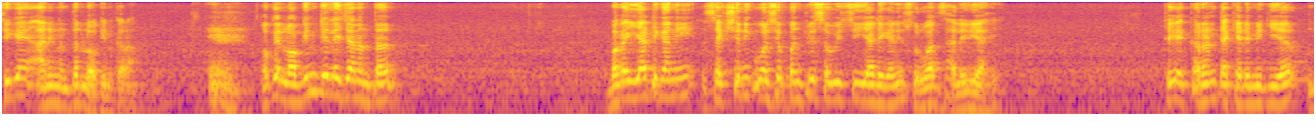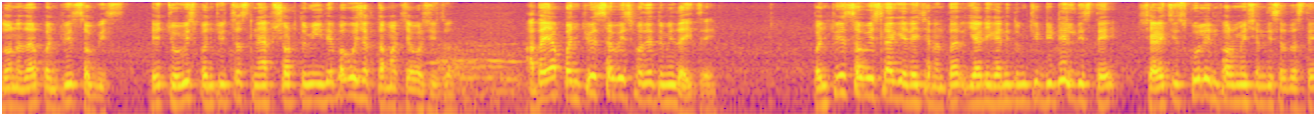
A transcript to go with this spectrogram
ठीक आहे? आणि नंतर लॉग इन करा. ओके लॉग इन केल्याच्यानंतर बघा या ठिकाणी शैक्षणिक वर्ष पंचवीस सव्वीसची या ठिकाणी सुरुवात झालेली आहे. ठीक आहे करंट अकॅडमिक इयर दोन हजार पंचवीस सव्वीस. हे चोवीस पंचवीसचं स्नॅपशॉट तुम्ही इथे बघू शकता मागच्या वर्षीचं. आता या पंचवीस सव्वीसमध्ये तुम्ही जायचं आहे पंचवीस सव्वीसला गेल्याच्यानंतर या ठिकाणी तुमची डिटेल दिसते. शाळेची स्कूल इन्फॉर्मेशन दिसत असते.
